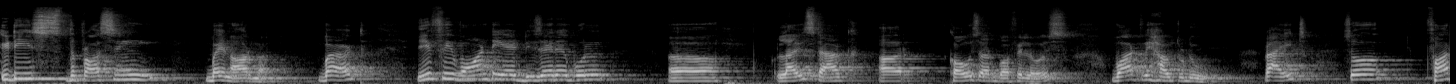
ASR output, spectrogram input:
it is the processing by normal. But if we want a desirable uh, livestock or cows or buffaloes. What we have to do right? So for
